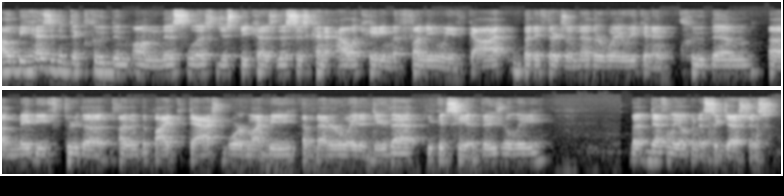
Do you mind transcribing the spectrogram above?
I would be hesitant to include them on this list just because this is kind of allocating the funding we've got. But if there's another way we can include them, uh, maybe through the I think the bike dashboard might be a better way to do that. You could see it visually, but definitely open to suggestions.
